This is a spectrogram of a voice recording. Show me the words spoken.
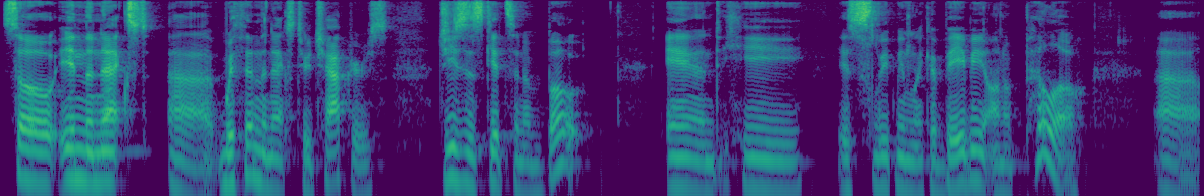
So in the next, uh, within the next two chapters, Jesus gets in a boat and he is sleeping like a baby on a pillow. uh,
